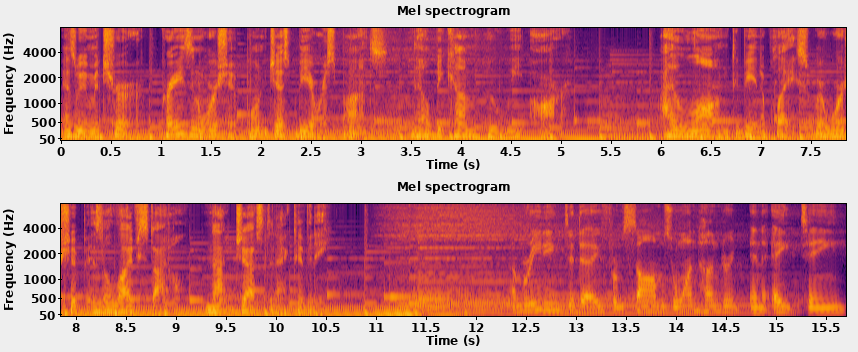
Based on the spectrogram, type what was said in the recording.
as we mature, praise and worship won't just be a response, they'll become who we are. I long to be in a place where worship is a lifestyle, not just an activity. I'm reading today from Psalms 118.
